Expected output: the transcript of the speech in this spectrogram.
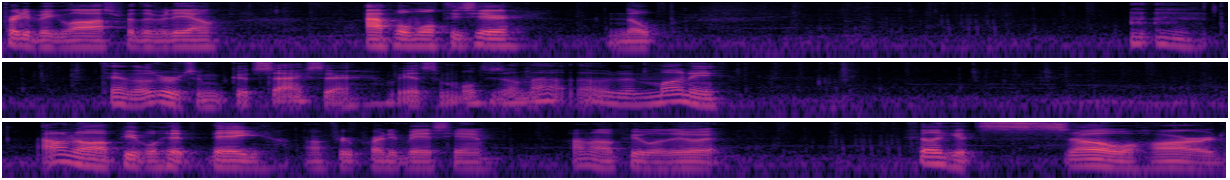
pretty big loss for the video. Apple multis here. Nope. Damn, those were some good stacks there. We had some multis on that. That would have been money. I don't know how people hit big on Fruit Party base game. I don't know how people do it. I feel like it's so hard.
